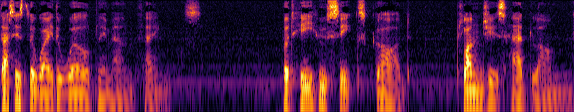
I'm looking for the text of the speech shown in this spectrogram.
That is the way the worldly man thinks. But he who seeks God plunges headlong.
